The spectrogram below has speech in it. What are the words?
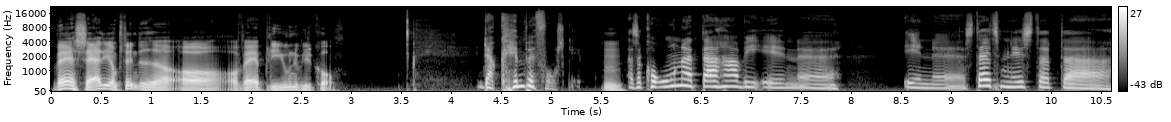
hvad er særlige omstændigheder, og, og hvad er blivende vilkår? Der er kæmpe forskel. Mm. Altså corona, der har vi en, øh, en øh, statsminister, der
